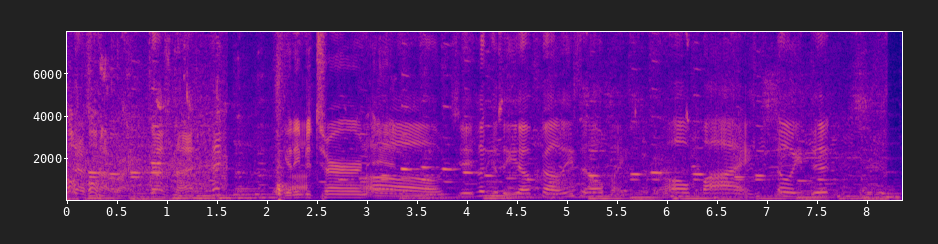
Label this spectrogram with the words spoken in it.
That's not right. That's not. Get him to turn and Oh, gee, look at the young fella. He said, oh my, oh my. No, he didn't.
